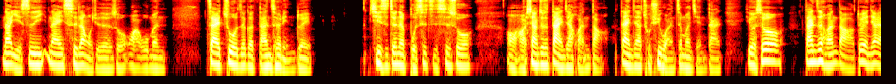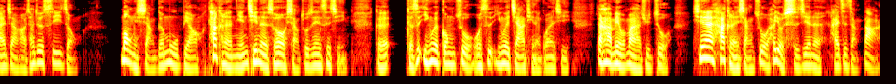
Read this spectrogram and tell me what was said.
那也是那一次让我觉得说，哇，我们在做这个单车领队。其实真的不是只是说，哦，好像就是带人家环岛、带人家出去玩这么简单。有时候单车环岛对人家来讲，好像就是一种梦想跟目标。他可能年轻的时候想做这件事情，可可是因为工作或是因为家庭的关系，让他没有办法去做。现在他可能想做，他有时间了，孩子长大了，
